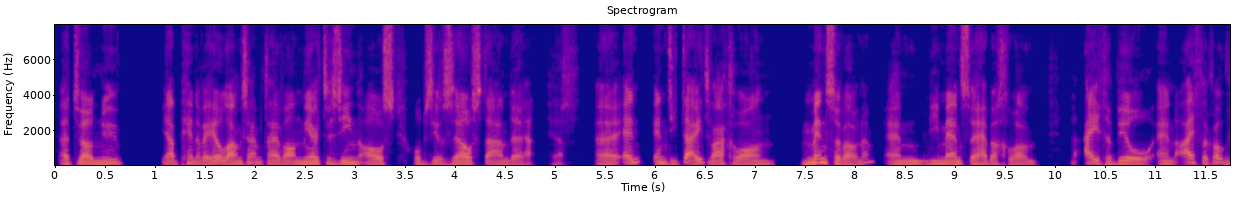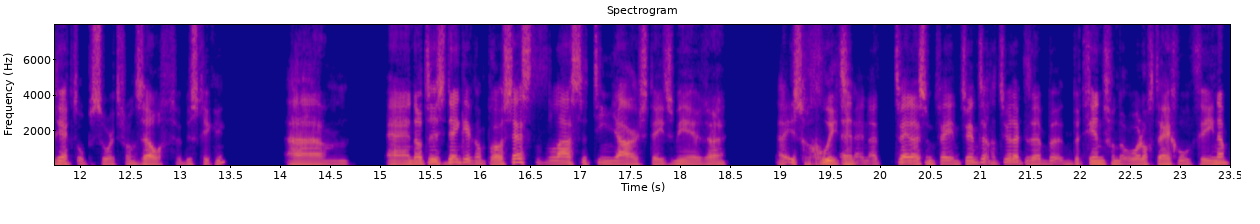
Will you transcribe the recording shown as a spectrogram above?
terwijl nu ja, beginnen we heel langzaam Taiwan meer te zien als op zichzelf staande ja, ja. Uh, en, entiteit waar gewoon mensen wonen. En die mensen hebben gewoon een eigen wil en eigenlijk ook recht op een soort van zelfbeschikking. Um, en dat is denk ik een proces dat de laatste tien jaar steeds meer uh, is gegroeid. En, en 2022 natuurlijk, het begin van de oorlog tegen Oekraïne,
